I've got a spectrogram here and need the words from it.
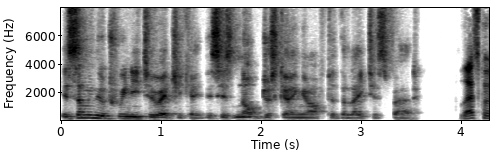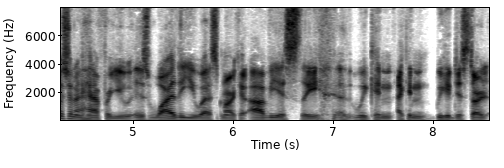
is something that we need to educate. This is not just going after the latest fad. Last question I have for you is why the U.S. market? Obviously, we can I can we could just start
